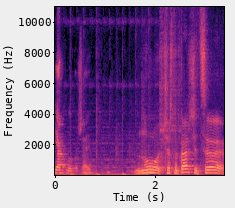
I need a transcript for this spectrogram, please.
Як ви вважаєте? Ну, чесно кажучи, це,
